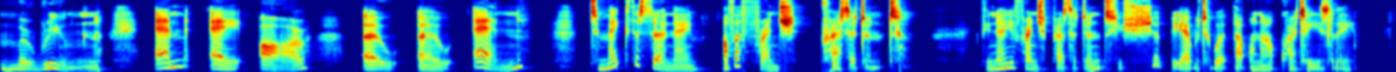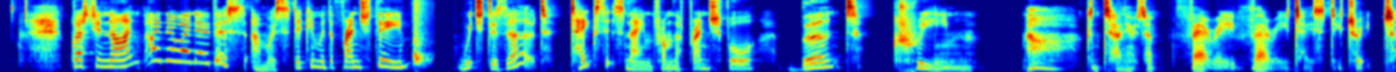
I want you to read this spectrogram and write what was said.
maroon? M A R O O N to make the surname of a French president. If you know your French president, you should be able to work that one out quite easily. Question nine I know I know this, and we're sticking with the French theme. Which dessert takes its name from the French for burnt cream? I can tell you it's a very, very tasty treat.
